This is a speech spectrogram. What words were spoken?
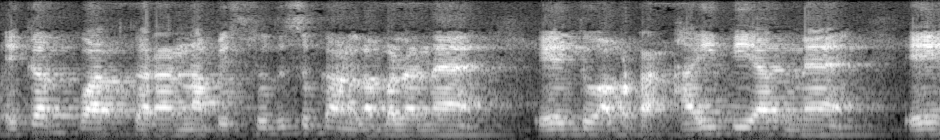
එකක්වත් කරන්න අපි සුදුසුකම් ලැබලා නැහැ. හේතුව අපට අයිතියක් නැහැ. ඒ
